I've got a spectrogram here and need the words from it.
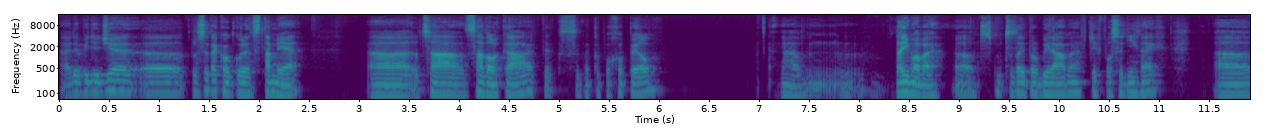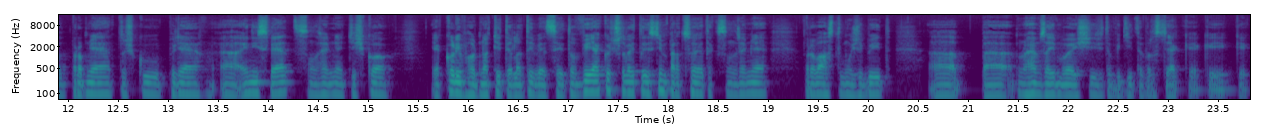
Eh, jde vidět, že uh, prostě ta konkurence tam je uh, docela, docela velká, tak jsem jako pochopil. Uh, zajímavé, uh, co, co tady probíráme v těch posledních dnech. Uh, pro mě trošku úplně uh, jiný svět, samozřejmě těžko jakkoliv hodnotit tyhle ty věci. To vy jako člověk, který s tím pracuje, tak samozřejmě pro vás to může být uh, mnohem zajímavější, že to vidíte prostě, jak, jak, jak, jak,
